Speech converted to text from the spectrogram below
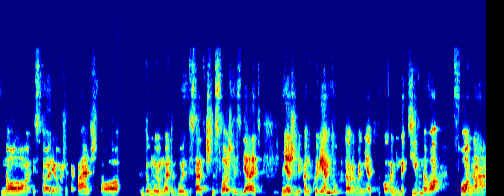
но история уже такая, что, думаю, это будет достаточно сложно сделать, нежели конкуренту, у которого нет такого негативного фона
